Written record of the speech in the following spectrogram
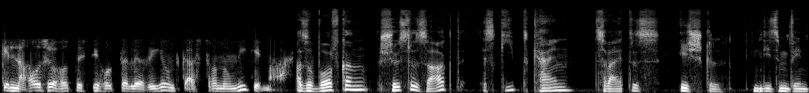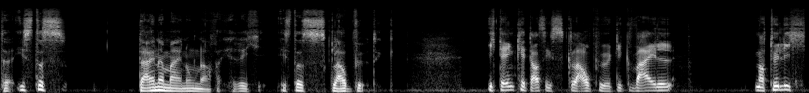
Genauso hat es die Hotellerie und Gastronomie gemacht. Also Wolfgang Schüssel sagt, es gibt kein zweites Ischgl in diesem Winter. Ist das deiner Meinung nach, Erich, ist das glaubwürdig? Ich denke, das ist glaubwürdig, weil natürlich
